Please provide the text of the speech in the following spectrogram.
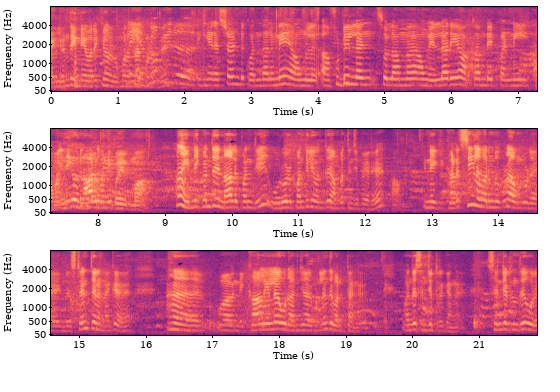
அதுலேருந்து இன்னைய வரைக்கும் ரொம்ப நல்லா பண்ணுது இங்கே ரெஸ்டாரண்ட்டுக்கு வந்தாலுமே அவங்கள ஃபுட் இல்லைன்னு சொல்லாமல் அவங்க எல்லாரையும் அகாமடேட் பண்ணி இன்றைக்கி ஒரு நாலு பந்தி போயிருக்குமா? ஆ இன்னைக்கு வந்து நாலு பந்தி ஒரு ஒரு பந்திலையும் வந்து ஐம்பத்தஞ்சு பேர். இன்னைக்கு கடைசியில் வரும்போது கூட அவங்களோட இந்த ஸ்ட்ரென்த் என்னன்னாக்க இன்னைக்கு காலையில் ஒரு அஞ்சு ஆறு மணிலேருந்து வந்துட்டாங்க. வந்து செஞ்சுட்டு இருக்காங்க செஞ்சுட்டு இருந்து ஒரு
